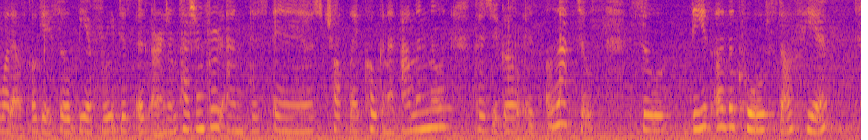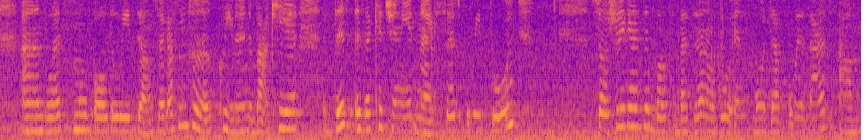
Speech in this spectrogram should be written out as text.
what else? Okay so beer fruit. This is orange and passion fruit and this is chocolate coconut almond milk because your girl is lactose. So these are the cool stuff here. And let's move all the way down. So i got some toilet cleaner in the back here. This is a kitchenaid knife set we bought. So i'll show you guys the box better and i'll go in more depth with that. Um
